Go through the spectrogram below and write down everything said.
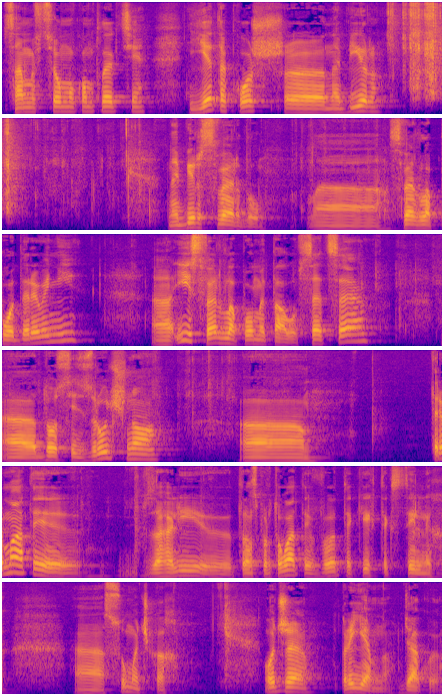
саме в цьому комплекті. Є також е, набір, набір свердл. Е, Свердла по деревині е, і свердла по металу. Все це досить зручно тримати, взагалі транспортувати в таких текстильних сумочках. Отже, приємно, дякую.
